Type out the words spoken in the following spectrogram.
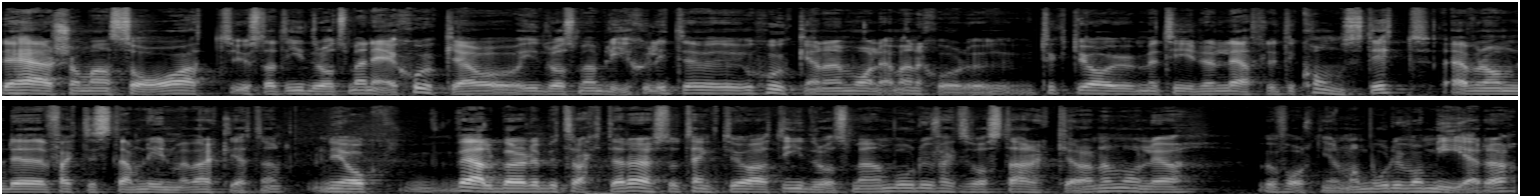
det här som man sa att just att idrottsmän är sjuka och idrottsmän blir lite sjukare än vanliga människor. Det tyckte jag ju med tiden lät lite konstigt. Även om det faktiskt stämde in med verkligheten. När jag väl började betrakta det här så tänkte jag att idrottsmän borde ju faktiskt vara starkare än den vanliga befolkningen. Man borde vara mera...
